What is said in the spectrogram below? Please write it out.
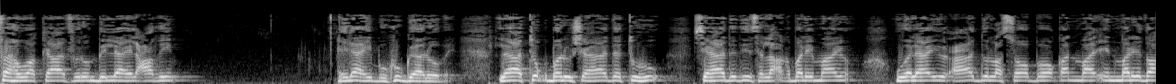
fahuwa kaafiru biاllaahi alcadiim. Ilaahay buu ku gaaloobay. Laa tuqbalu shahaadatuhu shahaadadiisa la aqbali maayo. Walaa yucaadu la soo booqan maayo in marida.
